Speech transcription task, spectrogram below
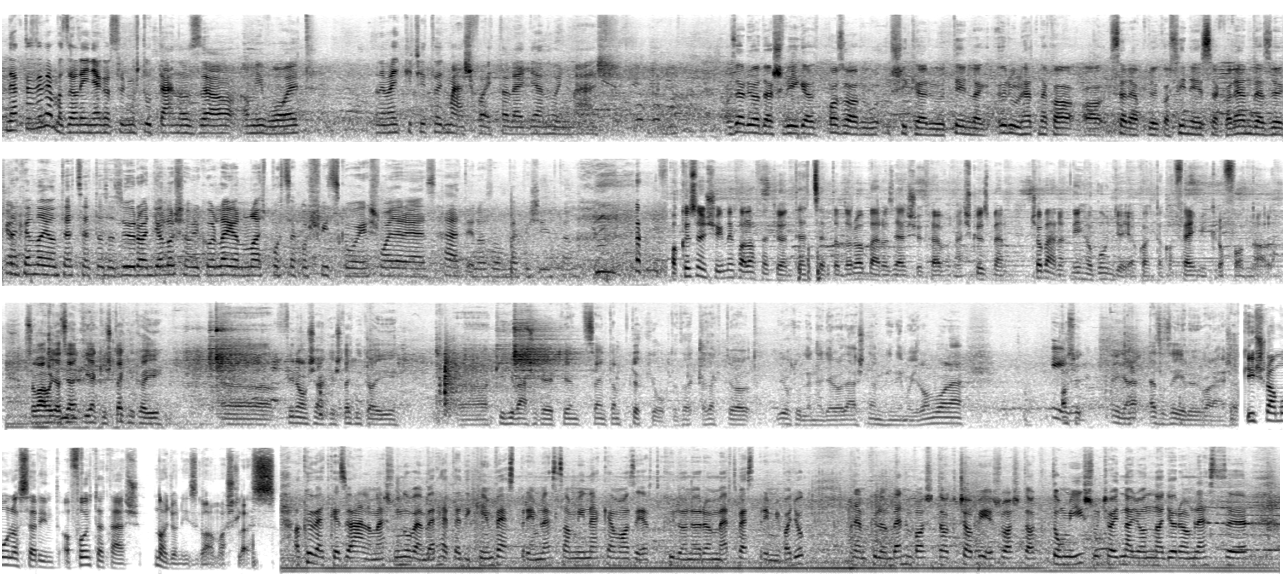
De hát azért nem az a lényeg az, hogy most utánozza, ami volt, hanem egy kicsit, hogy másfajta legyen, hogy más. Az előadás vége pazarul sikerült, tényleg örülhetnek a, a szereplők, a színészek, a rendezők. Nekem nagyon tetszett az az őrangyalos, amikor lejön a nagy pocakos fickó és magyaráz, hát én azon bepisítem. A közönségnek alapvetően tetszett a darab, bár az első felvonás közben Csabának néha gondjai akadtak a fejmikrofonnal. Szóval, hogy az ilyen, ilyen kis technikai uh, finomságok és technikai uh, kihívások egyébként szerintem tök jók. Tehát ezektől jó tud lenni egy előadás, nem hinném, hogy rombolná. Az, hogy igen, ez az élő varázs. Kis Ramóna szerint a folytatás nagyon izgalmas lesz. A következő állomásunk november 7-én Veszprém lesz, ami nekem azért külön öröm, mert Veszprémi vagyok, nem különben Vastag Csabi és Vastag Tomi is, úgyhogy nagyon nagy öröm lesz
